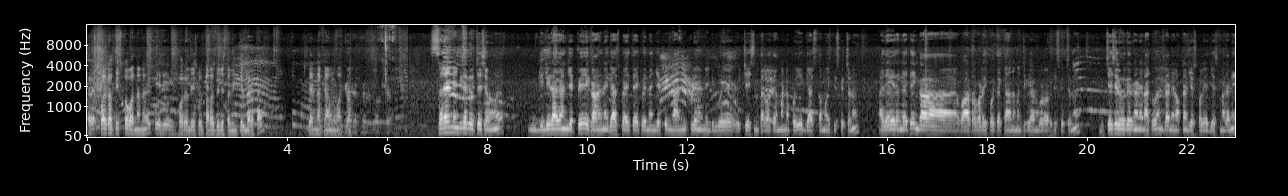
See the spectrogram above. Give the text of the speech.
సరే కూరగాయలు తీసుకోబోతున్నాను తీసి కూరగాయలు తీసుకొని తర్వాత చూపిస్తాను. ఇంటికి వెళ్ళిన తర్వాత. ఇదే నా ఫ్యామిలీ మొత్తం. సరే అండి ఇంటికి అయితే వచ్చేసాము. గిల్లి రాగా అని చెప్పి గానే గ్యాస్ పై అయితే అయిపోయిందని చెప్పి ఇంకా ఇప్పుడే నేను ఇంటికి పోయి వచ్చేసిన తర్వాత ఏమన్నా పోయి గ్యాస్ తమ్మ తీసుకొచ్చాను. అదేవిధంగా అయితే ఇంకా వాటర్ కూడా అయిపోతే క్యాన్లు మంచి క్యాన్ కూడా ఒకటి తీసుకొచ్చాను. చేసేది ఎవరు కానీ నాకు ఇంకా నేను ఒక్కనే చేసుకోవాలి ఏది చేసుకున్నా కానీ.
